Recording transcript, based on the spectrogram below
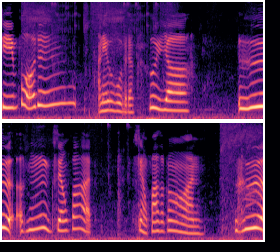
ทีมโฟร์เทอันนี้ก็พูดไปดังเฮ้ยยาเออเสียงฟาด เสียงฟาดซะก่อนเฮือ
